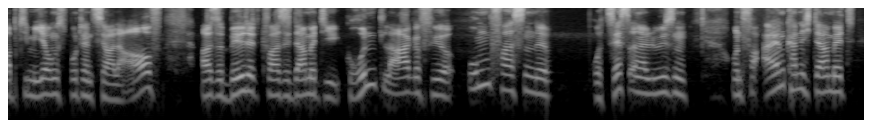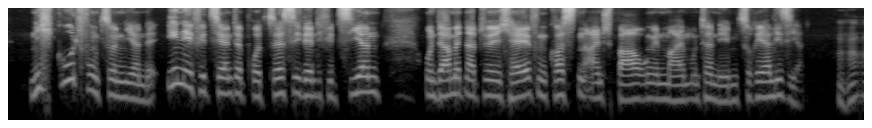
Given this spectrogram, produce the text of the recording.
Optimierungspotenziale auf. Also bildet quasi damit die Grundlage für umfassende Prozessanalysen und vor allem kann ich damit nicht gut funktionierende, ineffiziente Prozesse identifizieren und damit natürlich helfen, Kosteneinsparungen in meinem Unternehmen zu realisieren. Mhm.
